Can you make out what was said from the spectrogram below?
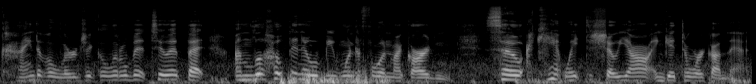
kind of allergic a little bit to it, but I'm hoping it will be wonderful in my garden. So I can't wait to show y'all and get to work on that.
